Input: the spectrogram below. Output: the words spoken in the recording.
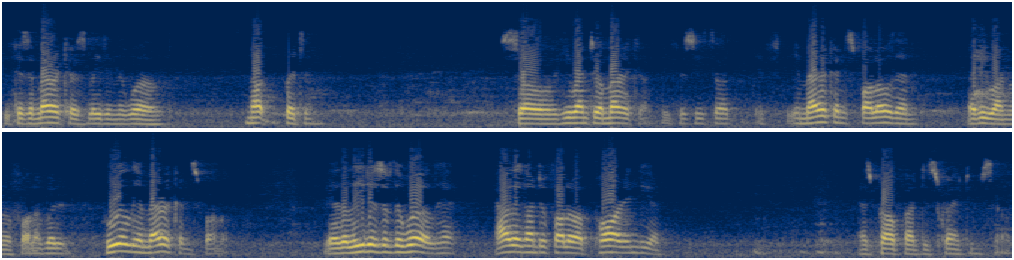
because America is leading the world, not Britain. So he went to America because he thought if the Americans follow, then everyone will follow. But who will the Americans follow? They're the leaders of the world. How are they going to follow a poor Indian? As Prabhupada described himself.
